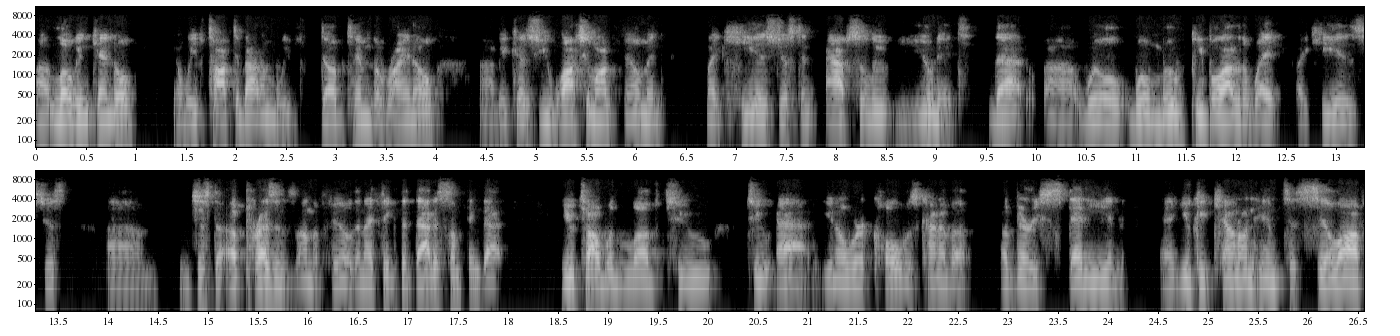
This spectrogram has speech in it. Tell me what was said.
uh, Logan Kendall. You know, we've talked about him. We've dubbed him the Rhino uh, because you watch him on film, and like he is just an absolute unit that uh, will will move people out of the way. Like he is just um, just a presence on the field, and I think that that is something that Utah would love to to add. You know, where Cole was kind of a, a very steady and, and you could count on him to seal off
